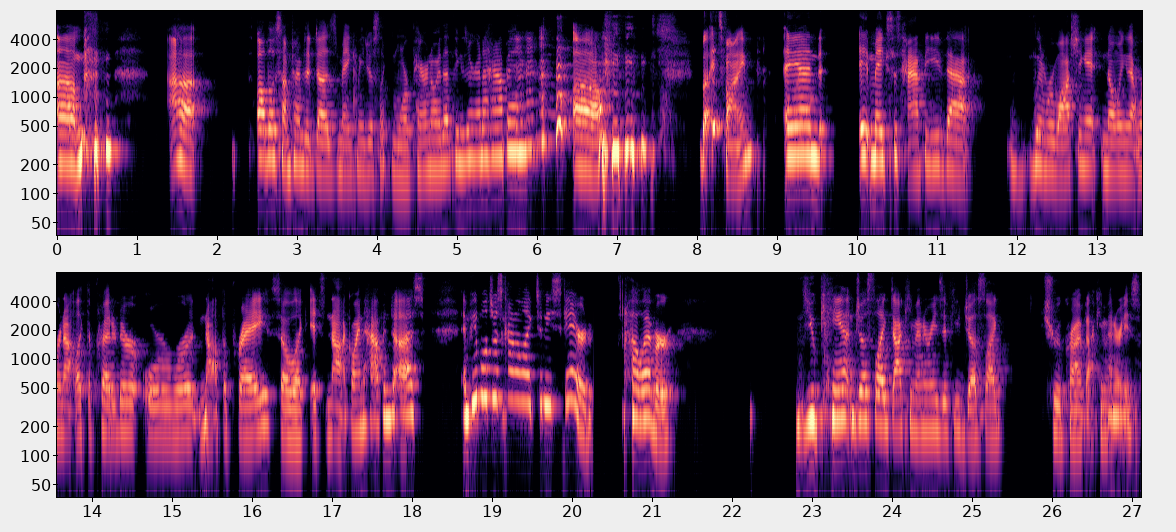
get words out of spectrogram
Um uh although sometimes it does make me just like more paranoid that things are going to happen. Mhm. um but it's fine. And it makes us happy that when we're watching it, knowing that we're not like the predator or we're not the prey. So, like, it's not going to happen to us. And people just kind of like to be scared. However, you can't just like documentaries if you just like true crime documentaries.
